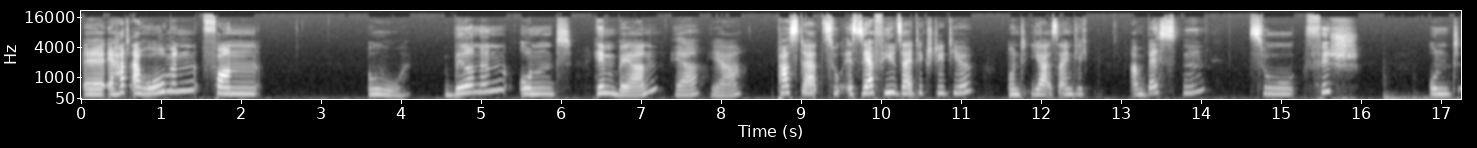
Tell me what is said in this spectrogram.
Äh, er hat Aromen von oh, Birnen und Himbeeren. Ja. Ja. Passt dazu, ist sehr vielseitig, steht hier. Und ja, ist eigentlich am besten zu Fisch und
